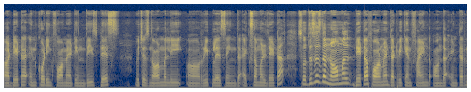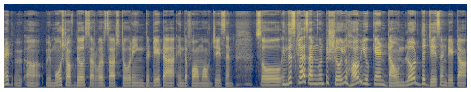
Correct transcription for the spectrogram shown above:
uh, data encoding format in these days which is normally uh, replacing the XML data. So this is the normal data format that we can find on the internet uh, where most of the servers are storing the data in the form of JSON. So in this class I'm going to show you how you can download the JSON data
